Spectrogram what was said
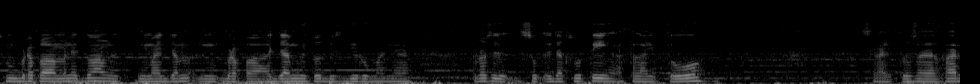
cuma berapa menit doang gitu, 5 jam berapa jam gitu di, di rumahnya. Terus sejak syuting. Setelah itu setelah itu saya kan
